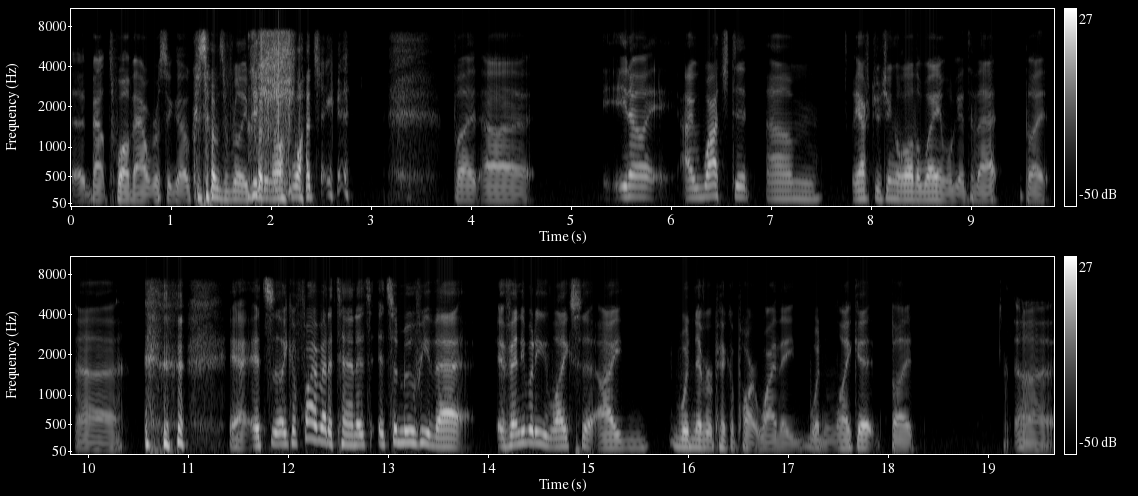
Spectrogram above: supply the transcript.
about 12 hours ago because I was really putting off watching it. But uh, you know, I- I watched it um, after Jingle All the Way, and we'll get to that. But uh, yeah, it's like a five out of ten. It's it's a movie that if anybody likes it, I would never pick apart why they wouldn't like it. But uh,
